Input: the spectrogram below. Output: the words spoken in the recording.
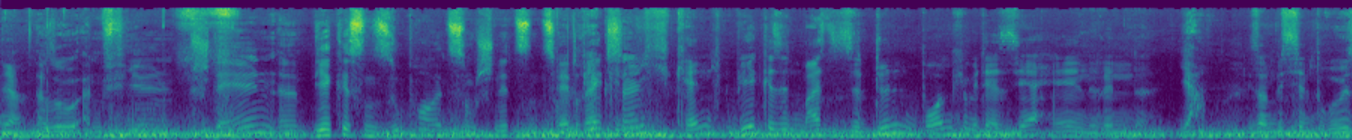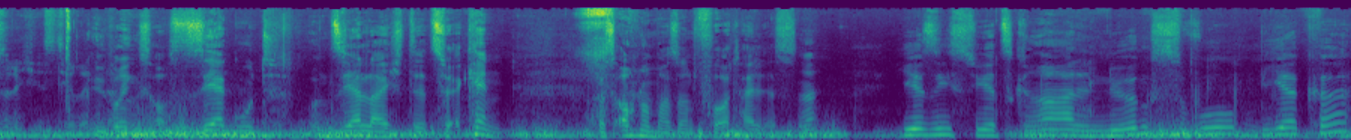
Ja. Also an vielen Stellen. Äh, Birke ist ein super Holz zum Schnitzen, zum Wer Birke Drechseln. nicht kennt, Birke sind meistens diese dünnen Bäumchen mit der sehr hellen Rinde. Ja. Die so ein bisschen bröselig ist, die Rinde. Übrigens auch sehr gut und sehr leicht äh, zu erkennen, was auch nochmal so ein Vorteil ist. Ne? Hier siehst du jetzt gerade nirgendwo Birke.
